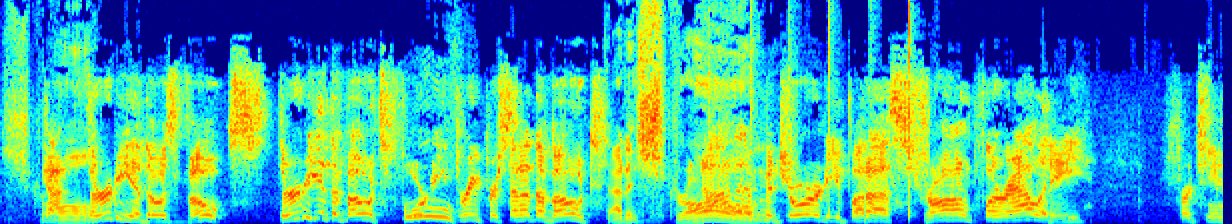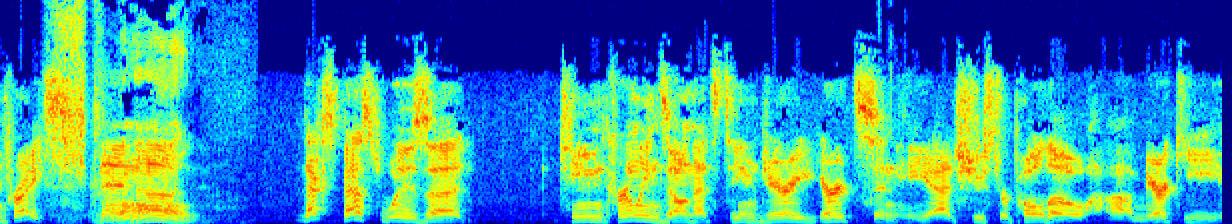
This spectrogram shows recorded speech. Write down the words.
Strong. got 30 of those votes. 30 of the votes, 43% of the vote. That is strong. Not a majority, but a strong plurality for Team Price. Strong. Then, uh, next best was uh, Team Curling Zone. That's Team Gerry Geurts, and he had Shuster Polo, uh, Mirky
